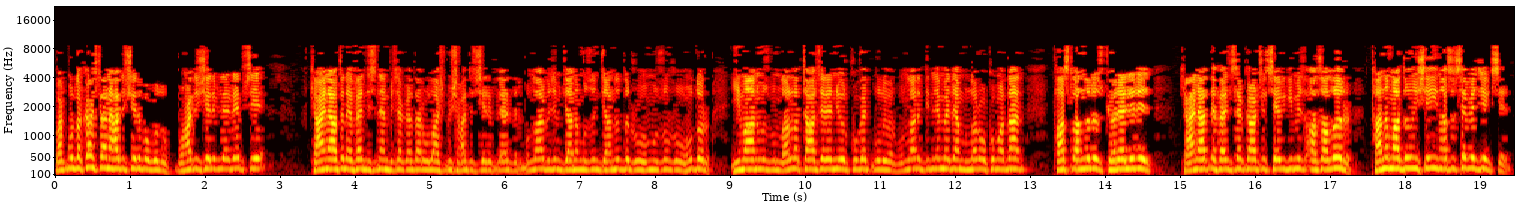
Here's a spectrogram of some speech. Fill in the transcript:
Bak burada kaç tane hadis-i şerif okuduk. Bu hadis-i şeriflerin hepsi kainatın efendisinden bize kadar ulaşmış hadis-i şeriflerdir. Bunlar bizim canımızın canıdır, ruhumuzun ruhudur. İmanımız bunlarla tazeleniyor, kuvvet buluyor. Bunları dinlemeden, bunları okumadan paslanırız, köreliriz. Kainat efendisine karşı sevgimiz azalır. Tanımadığın şeyi nasıl seveceksin?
